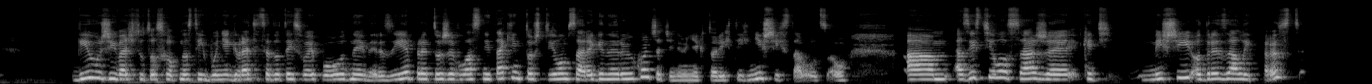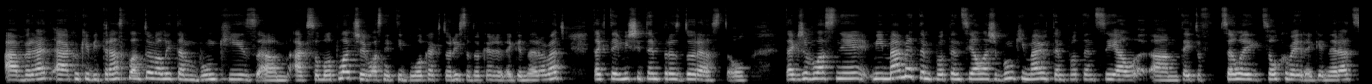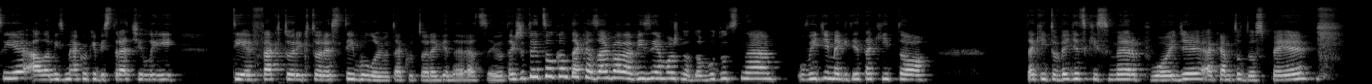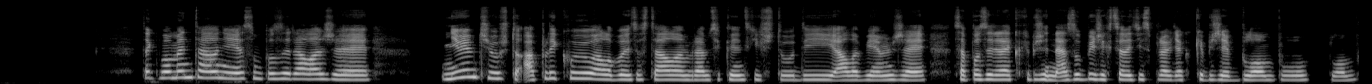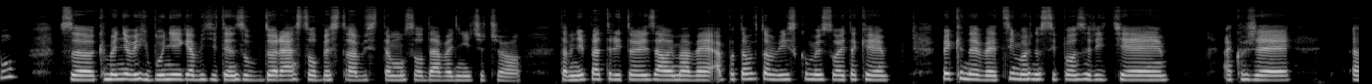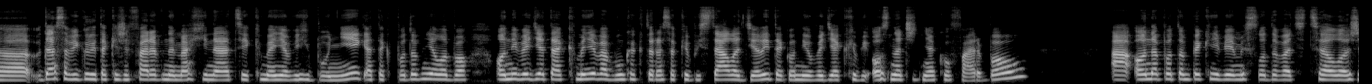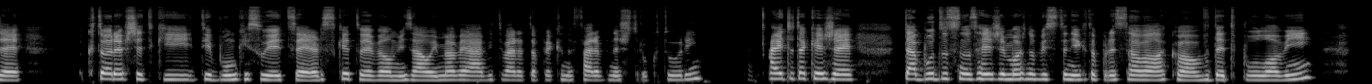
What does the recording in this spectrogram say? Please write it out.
využívať túto schopnosť tých buniek, vrátiť sa do tej svojej pôvodnej verzie, pretože vlastne takýmto štýlom sa regenerujú končatiny niektorých tých nižších stavovcov. Um, a zistilo sa, že keď myši odrezali prst a, vrať, a ako keby transplantovali tam bunky z um, axolotla, čo je vlastne tý bloka, ktorý sa dokáže regenerovať, tak tej myši ten prst dorastol. Takže vlastne my máme ten potenciál, naše bunky majú ten potenciál um, tejto celej celkovej regenerácie, ale my sme ako keby stratili tie faktory, ktoré stimulujú takúto regeneráciu. Takže to je celkom taká zaujímavá vízia možno do budúcna. Uvidíme, kde takýto, takýto vedecký smer pôjde a kam to dospeje. Tak momentálne ja som pozerala, že neviem, či už to aplikujú, alebo je to stále len v rámci klinických štúdií, ale viem, že sa pozerali ako keby na zuby, že chceli ti spraviť ako keby že blombu, blombu z kmeňových buniek, aby ti ten zub dorástol bez toho, aby si tam musel dávať niečo, čo tam nepatrí, to je zaujímavé. A potom v tom výskume sú aj také pekné veci, možno si pozrite akože uh, dá sa vygoogliť také, že farebné machinácie kmeňových buniek a tak podobne, lebo oni vedia, tá kmeňová bunka, ktorá sa keby stále delí, tak oni ju vedia keby označiť nejakou farbou a ona potom pekne vieme sledovať celo, že ktoré všetky tie bunky sú jej cerské, to je veľmi zaujímavé a vytvára to pekné farebné štruktúry. A je to také, že tá budúcnosť, hej, že možno by si to niekto predstavoval ako v Deadpoolovi,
